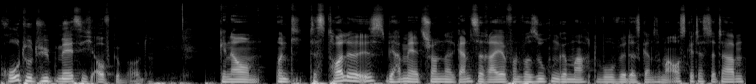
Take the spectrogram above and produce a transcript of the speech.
prototypmäßig aufgebaut. Genau. Und das Tolle ist, wir haben ja jetzt schon eine ganze Reihe von Versuchen gemacht, wo wir das Ganze mal ausgetestet haben.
